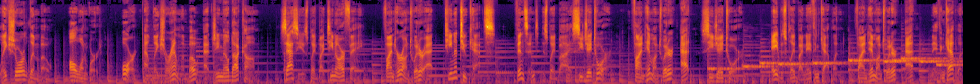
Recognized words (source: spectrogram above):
Lakeshore Limbo, all one word, or at lakeshoreandlimbo at gmail.com. Sassy is played by Tina Arfey. Find her on Twitter at Tina2Cats. Vincent is played by CJ Tor. Find him on Twitter at CJ Tor. Abe is played by Nathan Kaplan. Find him on Twitter at Nathan Kaplan.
